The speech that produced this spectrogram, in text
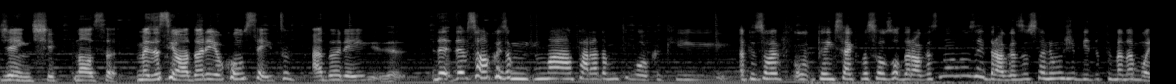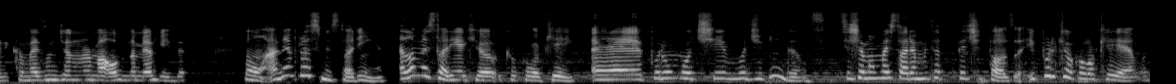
Gente, nossa, mas assim, eu adorei o conceito. Adorei Deve ser uma coisa, uma parada muito louca, que a pessoa vai pensar que você usou drogas. Não, não usei drogas, eu só li um gibi da Turma da Mônica, mas um dia normal na minha vida. Bom, a minha próxima historinha, ela é uma historinha que eu, que eu coloquei é, por um motivo de vingança. Se chama uma história muito apetitosa. E por que eu coloquei ela?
